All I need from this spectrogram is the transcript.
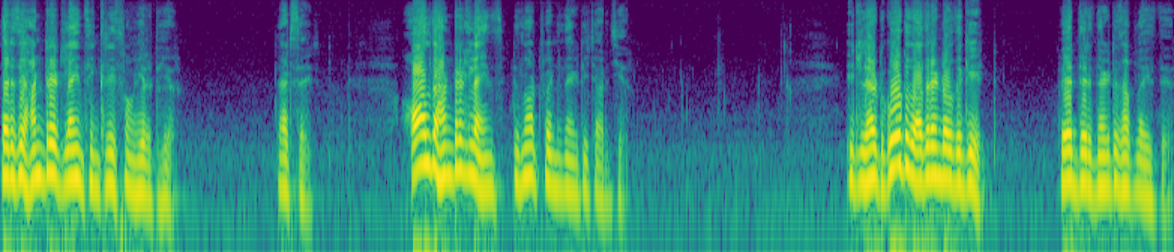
that is a 100 lines increase from here to here that side. All the 100 lines do not find the negative charge here. It will have to go to the other end of the gate where there is negative supply is there.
